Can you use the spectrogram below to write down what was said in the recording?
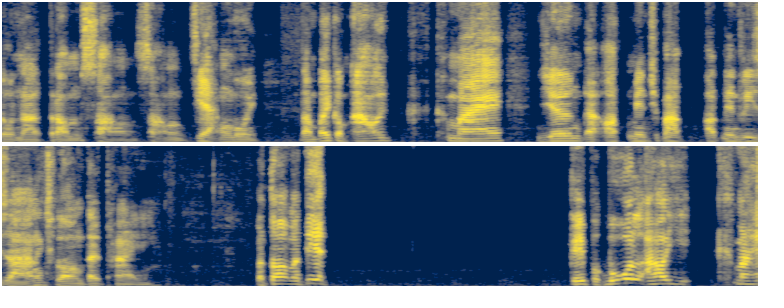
ដូណាល់ត្រុំសង់សង់ជាងមួយ ដើម្បីកុំឲ្យខ្មែរយើងដែលអត់មានច្បាប់អត់មានវីសានឹងឆ្លងទៅថៃបន្តមកទៀតគេបបួលឲ្យខ្មែរ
